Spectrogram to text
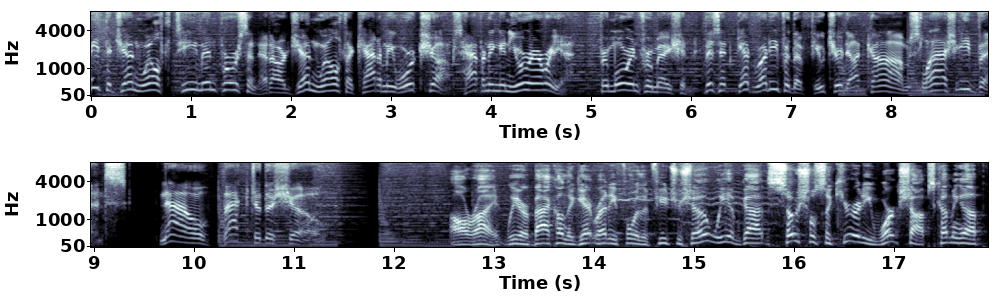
Meet the Gen Wealth team in person at our Gen Wealth Academy workshops happening in your area. For more information, visit getreadyforthefuture.com slash events. Now, back to the show. All right, we are back on the Get Ready for the Future show. We have got Social Security workshops coming up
